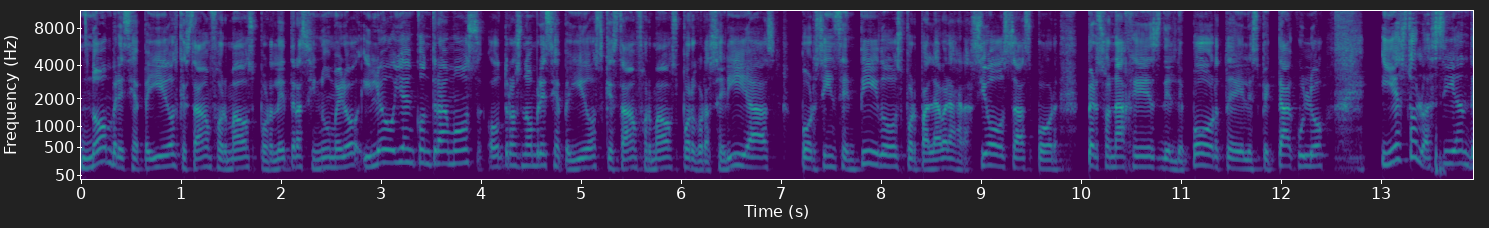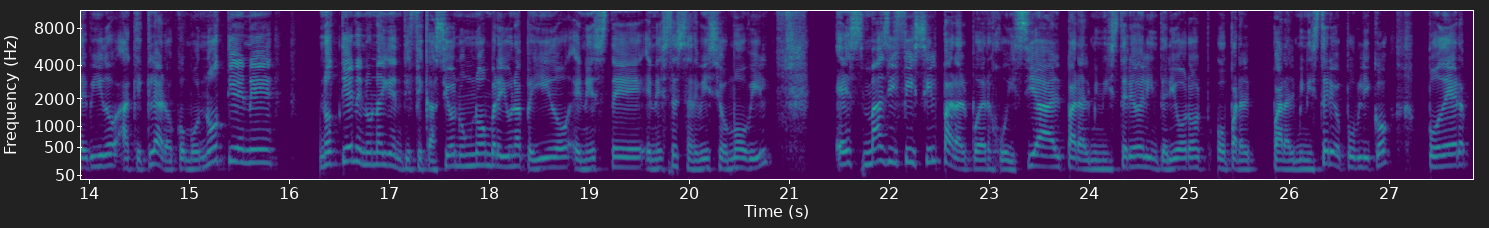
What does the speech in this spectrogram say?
nombres y apellidos que estaban formados por letras y número y luego ya encontramos otros nombres y apellidos que estaban formados por groserías, por sinsentidos, por palabras graciosas, por personajes del deporte, del espectáculo y esto lo hacían debido a que claro, como no tiene no tienen una identificación, un nombre y un apellido en este, en este servicio móvil, es más difícil para el Poder Judicial, para el Ministerio del Interior o, para, el, para, el, Ministerio Público poder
